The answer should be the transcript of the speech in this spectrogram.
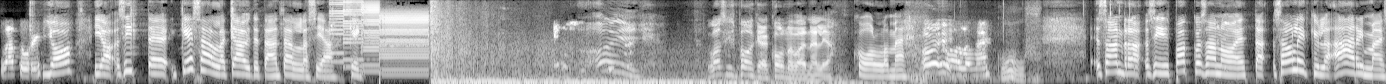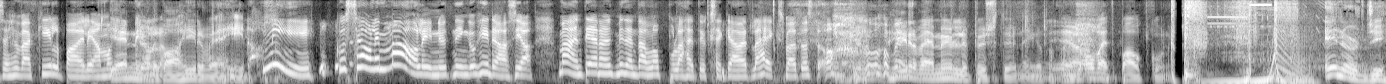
Laturi. Joo, ja sitten kesällä käytetään tällaisia ke- Oi! Laskis oikein kolme vai neljä? Kolme. Oi. Kolme. Uh. Sandra, siis pakko sanoa, että sä olit kyllä äärimmäisen hyvä kilpailija. Mutta... Jenni kyllä. oli vaan hirveä hidas. Niin, kun se oli, mä olin nyt niinku hidas ja mä en tiedä nyt miten tämän loppulähetyksen käy, että läheks mä tosta Kyllä, hirveä mylly pystyy, niin, tota, niin ovet paukkuun. Energy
